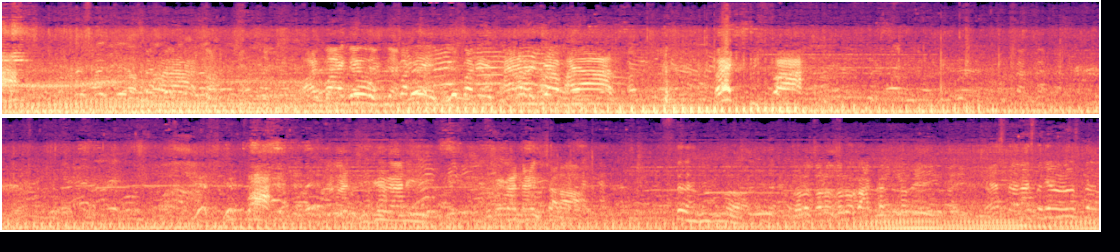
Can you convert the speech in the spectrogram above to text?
কেউ পুষ্পাকে পুষ্পাকে ফায়ার চলো চলো চলো রাস্তা রাস্তা রাস্তা!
